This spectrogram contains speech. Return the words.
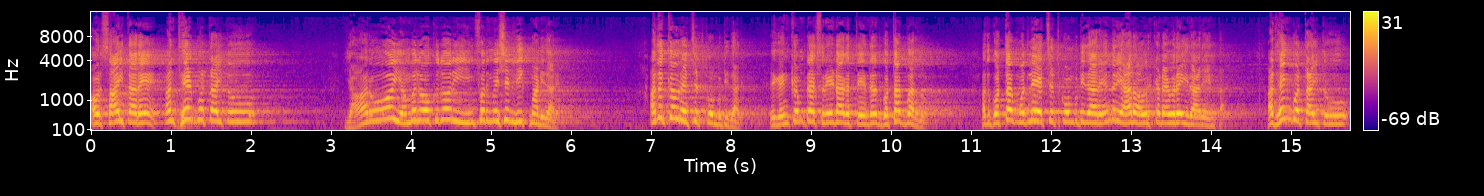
ಅವ್ರು ಸಾಯ್ತಾರೆ ಅಂತ ಹೇಗೆ ಗೊತ್ತಾಯಿತು? ಯಾರೋ ಯಮಲೋಕದವ್ರು ಈ ಇನ್ಫಾರ್ಮೇಶನ್ ಲೀಕ್ ಮಾಡಿದ್ದಾರೆ. ಅದಕ್ಕೆ ಅವ್ರು ಎಚ್ಚೆತ್ಕೊಂಡ್ಬಿಟ್ಟಿದ್ದಾರೆ. ಈಗ ಇನ್ಕಮ್ ಟ್ಯಾಕ್ಸ್ ರೇಡ್ ಆಗುತ್ತೆ ಅಂದರೆ ಅದು ಗೊತ್ತಾಗಬಾರ್ದು. ಅದು ಗೊತ್ತಾಗಿ ಮೊದಲೇ ಎಚ್ಚೆತ್ಕೊಂಡ್ಬಿಟ್ಟಿದ್ದಾರೆ ಅಂದರೆ ಯಾರು ಅವ್ರ ಕಡೆಯವರೇ ಇದ್ದಾರೆ ಅಂತ. ಅದು ಹೆಂಗೆ ಗೊತ್ತಾಯಿತು?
